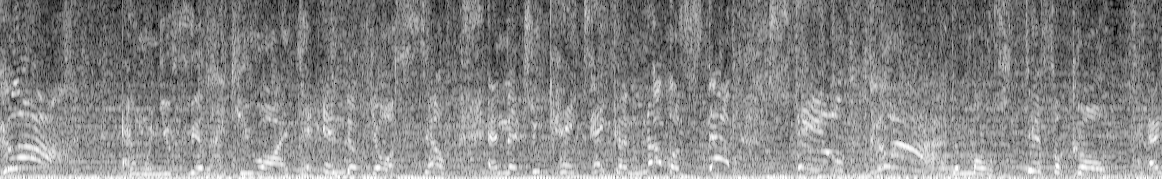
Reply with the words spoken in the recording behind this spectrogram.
Climb. And when you feel like you are at the end of yourself and that you can't take another step, still climb. The most difficult and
